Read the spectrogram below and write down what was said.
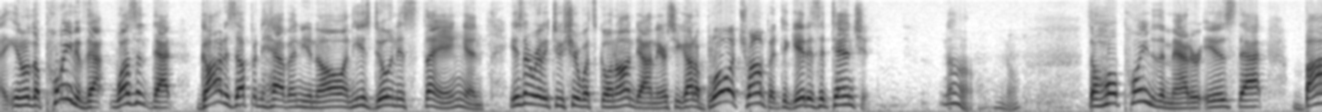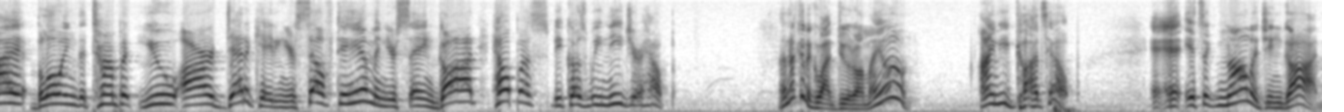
uh, you know, the point of that wasn't that God is up in heaven, you know, and he's doing his thing, and he's not really too sure what's going on down there, so you got to blow a trumpet to get his attention. No, no. The whole point of the matter is that by blowing the trumpet, you are dedicating yourself to him, and you're saying, God, help us because we need your help. I'm not going to go out and do it on my own. I need God's help. It's acknowledging God.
